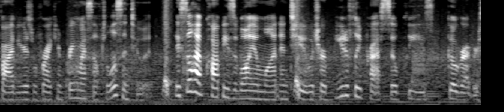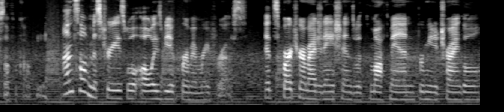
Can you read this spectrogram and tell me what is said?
five years before I can bring myself to listen to it. They still have copies of Volume 1 and 2, which are beautifully pressed, so please go grab yourself a copy. Unsolved Mysteries will always be a core memory for us. It sparked our imaginations with Mothman, Bermuda Triangle,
